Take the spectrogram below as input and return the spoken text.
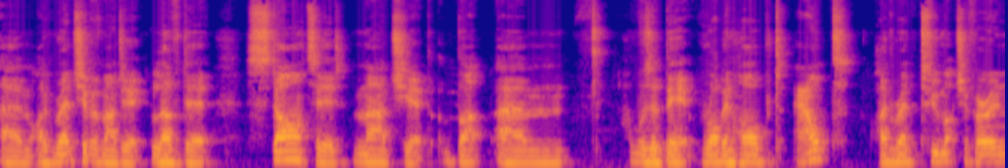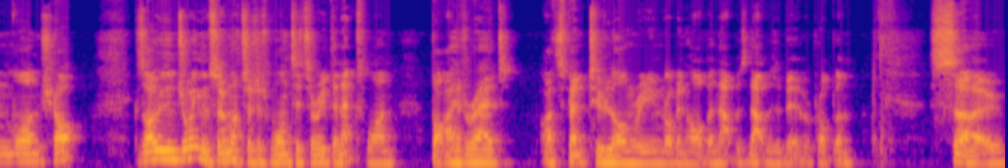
Um, I read Ship of Magic, loved it, started Mad Ship, but um, was a bit Robin Hobbed out. I'd read too much of her in one shot because I was enjoying them so much. I just wanted to read the next one, but I had read, I'd spent too long reading Robin Hobb, and that was that was a bit of a problem. So,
